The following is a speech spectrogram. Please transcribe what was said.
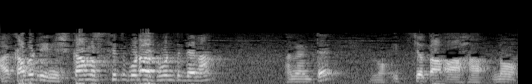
కాబట్టి నిష్కామ స్థితి కూడా అటువంటిదేనా? అని అంటే నో ఇత్యత ఆహా నో.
